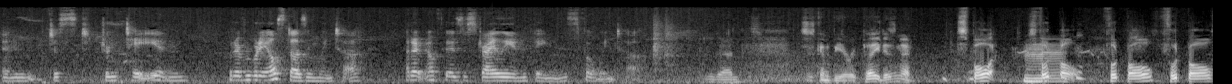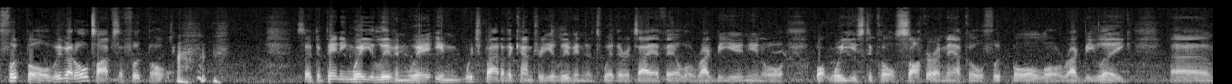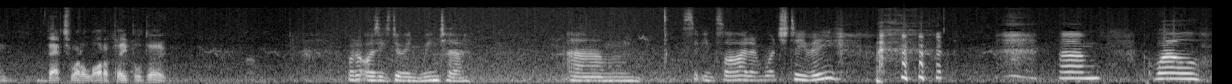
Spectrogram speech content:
and just drink tea and what everybody else does in winter. I don't know if there's Australian things for winter. This is going to be a repeat, isn't it? Sport. It's football. Football, football, football. We've got all types of football. so depending where you live and where in which part of the country you live in, it's whether it's AFL or rugby union or what we used to call soccer and now call football or rugby league. Um, that's what a lot of people do. What do Aussies do in winter? Um, sit inside and watch TV. um, well,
